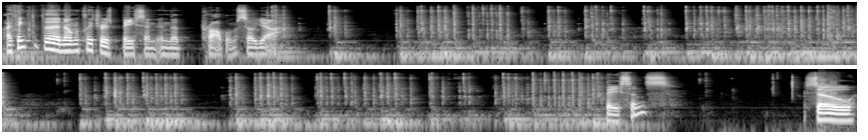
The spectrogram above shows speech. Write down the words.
I think that the nomenclature is basin in the problem, so yeah. Basins. So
